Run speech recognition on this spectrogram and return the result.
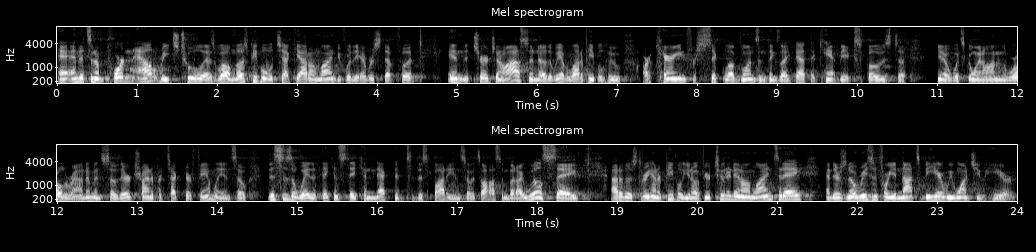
and, and, it's an important outreach tool as well. Most people will check you out online before they ever step foot in the church. And I also know that we have a lot of people who are caring for sick loved ones and things like that that can't be exposed to you know what's going on in the world around them and so they're trying to protect their family and so this is a way that they can stay connected to this body and so it's awesome but i will say out of those 300 people you know if you're tuning in online today and there's no reason for you not to be here we want you here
